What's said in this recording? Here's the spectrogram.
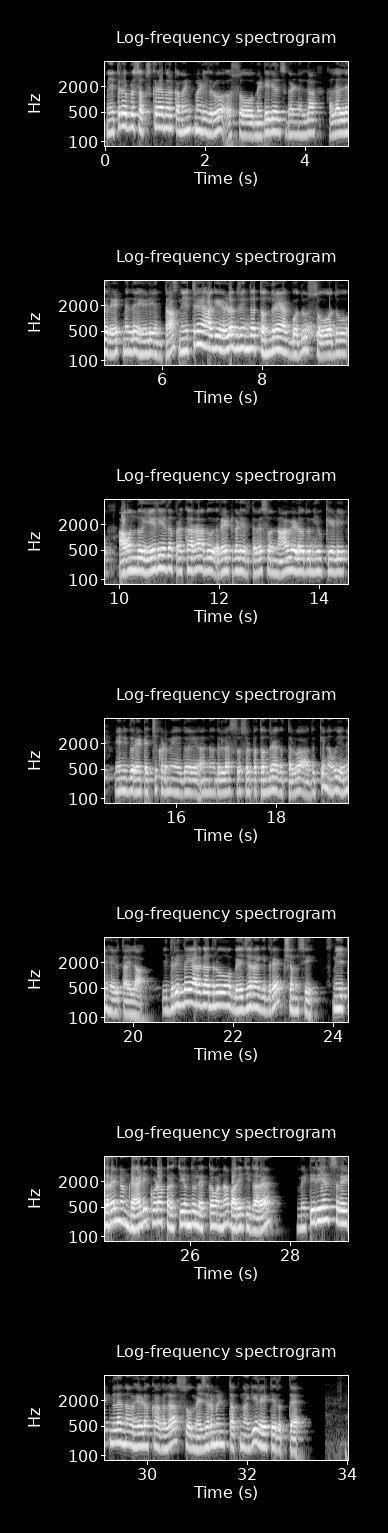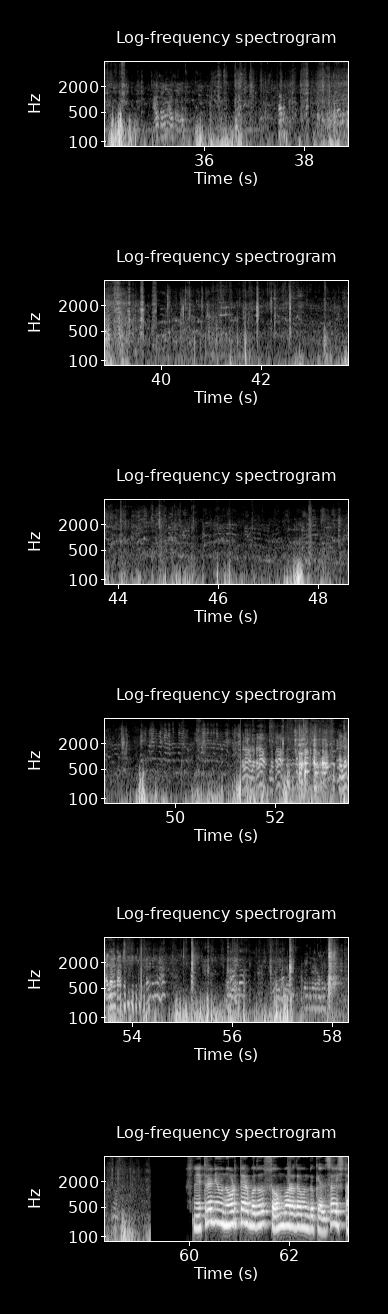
ಸ್ನೇಹಿತರೆ, ಒಬ್ರು ಸಬ್ಸ್ಕ್ರೈಬರ್ ಕಮೆಂಟ್ ಮಾಡಿದರು. ಸೊ ಮೆಟೀರಿಯಲ್ಸ್ಗಳನ್ನೆಲ್ಲ ಅಲ್ಲಲ್ಲೇ ರೇಟ್ನಲ್ಲೇ ಹೇಳಿ ಅಂತ. ಸ್ನೇಹಿತರೆ, ಹಾಗೆ ಹೇಳೋದ್ರಿಂದ ತೊಂದರೆ ಆಗ್ಬೋದು. ಸೊ ಅದು ಆ ಒಂದು ಏರಿಯಾದ ಪ್ರಕಾರ ಅದು ರೇಟ್ಗಳಿರ್ತವೆ ಸೊ ನಾವು ಹೇಳೋದು, ನೀವು ಕೇಳಿ ಏನಿದು ರೇಟ್ ಹೆಚ್ಚು ಕಡಿಮೆ ಇದೆ ಅನ್ನೋದೆಲ್ಲ ಸೊ, ಸ್ವಲ್ಪ ತೊಂದರೆ ಆಗುತ್ತಲ್ವ? ಅದಕ್ಕೆ ನಾವು ಏನು ಹೇಳ್ತಾ ಇಲ್ಲ. ಇದರಿಂದ ಯಾರಿಗಾದರೂ ಬೇಜಾರಾಗಿದ್ದರೆ ಕ್ಷಮಿಸಿ. ಸ್ನೇಹಿತರೆ ನಮ್ಮ ಡ್ಯಾಡಿ ಕೂಡ ಪ್ರತಿಯೊಂದು ಲೆಕ್ಕವನ್ನು ಬರೀತಿದ್ದಾರೆ. ಮೆಟೀರಿಯಲ್ಸ್ ರೇಟ್ನೆಲ್ಲ ನಾವು ಹೇಳೋಕ್ಕಾಗಲ್ಲ ಸೊ ಮೆಜರ್ಮೆಂಟ್ ತಕ್ಕನಾಗಿ ರೇಟ್ ಇರುತ್ತೆ. ಸ್ನೇಹಿತರೆ ನೀವು ನೋಡ್ತಾ ಇರ್ಬೋದು ಸೋಮವಾರದ ಒಂದು ಕೆಲಸ ಇಷ್ಟ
